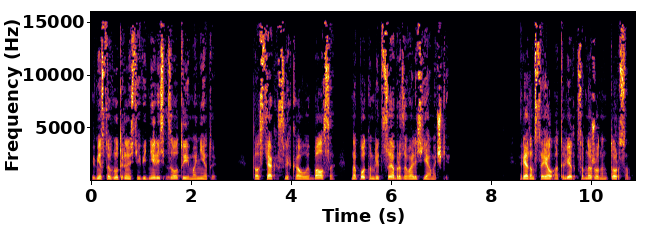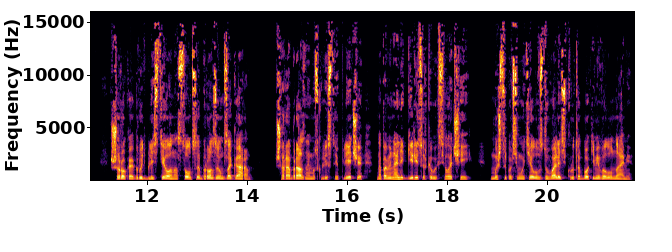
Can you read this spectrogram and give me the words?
Вместо внутренности виднелись золотые монеты. Толстяк слегка улыбался, на потном лице образовались ямочки. Рядом стоял атлет с обнаженным торсом. Широкая грудь блестела на солнце бронзовым загаром. Шарообразные мускулистые плечи напоминали гири цирковых силачей. Мышцы по всему телу вздувались крутобокими валунами.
